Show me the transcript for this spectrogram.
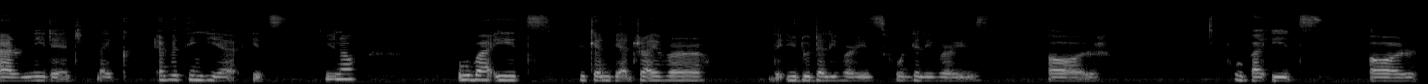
are needed. Like everything here it's you know uber eats you can be a driver that you do deliveries food deliveries or uber eats or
